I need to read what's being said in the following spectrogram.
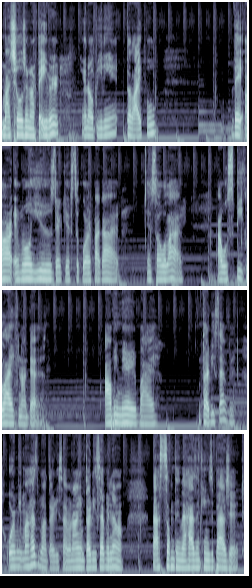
My children are favored and obedient, delightful. they are and will use their gifts to glorify God. And so will I. I will speak life, not death. I'll be married by 37 or meet my husband by 37. I am 37 now. That's something that hasn't came to pass yet.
